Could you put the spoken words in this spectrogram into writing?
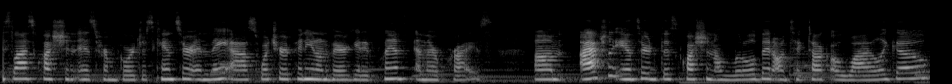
This last question is from Gorgeous Cancer and they asked, What's your opinion on variegated plants and their price? Um, I actually answered this question a little bit on TikTok a while ago.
